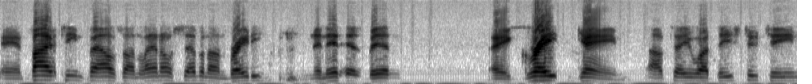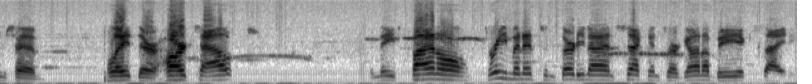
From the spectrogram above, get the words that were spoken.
And five team fouls on Llano, seven on Brady, and it has been a great game. I'll tell you what, these two teams have played their hearts out. And these final three minutes and 39 seconds are going to be exciting.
